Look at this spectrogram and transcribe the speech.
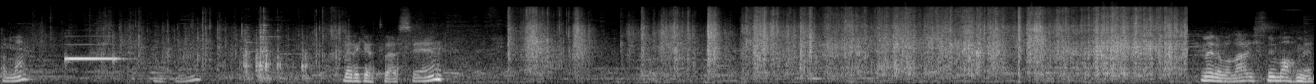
Tamam. Hı hı. Bereket versin. Merhabalar, ismim Ahmet.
